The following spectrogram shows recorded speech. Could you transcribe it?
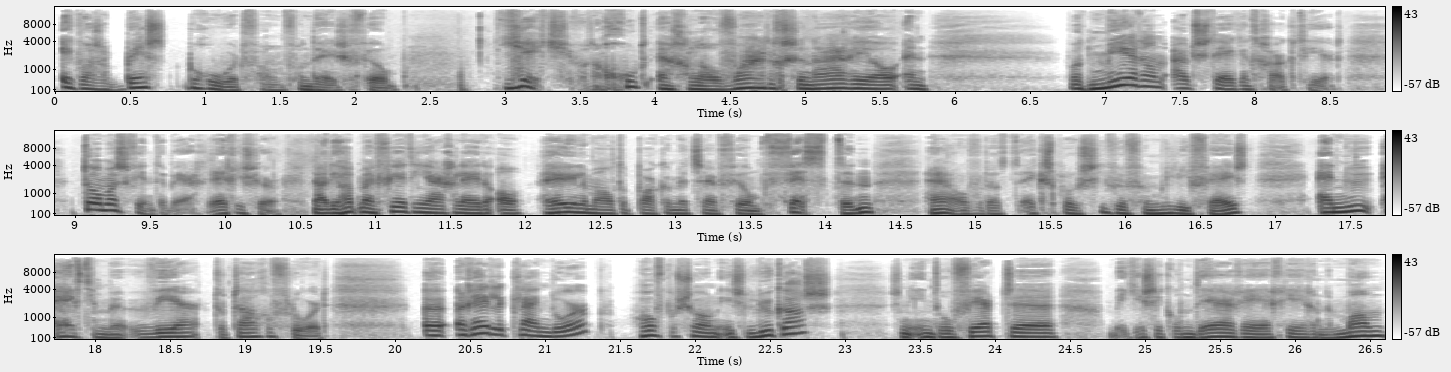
Ik was er best beroerd van, van deze film. Jeetje, wat een goed en geloofwaardig scenario... en wat meer dan uitstekend geacteerd. Thomas Vinterberg, regisseur. Nou, die had mij 14 jaar geleden al helemaal te pakken met zijn film Vesten. Hè, over dat explosieve familiefeest. En nu heeft hij me weer totaal gevloerd. Uh, een redelijk klein dorp. Hoofdpersoon is Lucas. Is een introverte, een beetje secundair reagerende man.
